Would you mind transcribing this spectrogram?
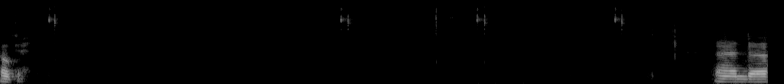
Okay. And uh,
